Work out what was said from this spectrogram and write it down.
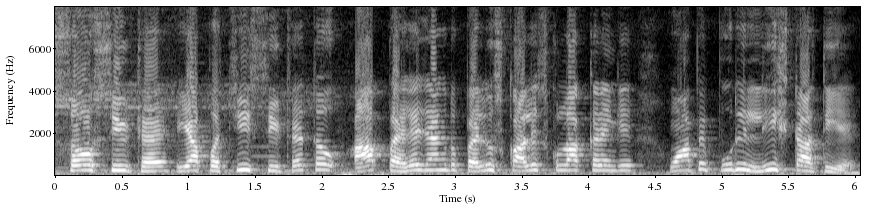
सौ सीट है या पच्चीस सीट है तो आप पहले जाएँगे तो पहले उस कॉलेज को लॉक करेंगे। वहाँ पे पूरी लिस्ट आती है।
